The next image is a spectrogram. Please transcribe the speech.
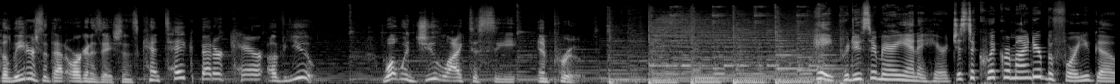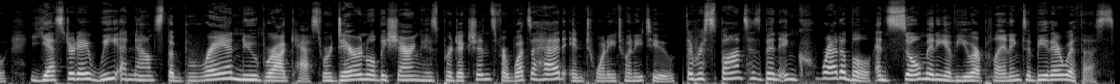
the leaders of that organizations can take better care of you. What would you like to see improved? Hey, producer Mariana here. Just a quick reminder before you go. Yesterday, we announced the brand new broadcast where Darren will be sharing his predictions for what's ahead in 2022. The response has been incredible, and so many of you are planning to be there with us.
